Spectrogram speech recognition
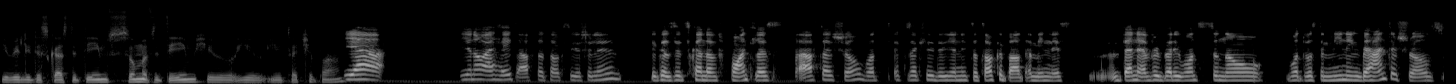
you really discuss the themes some of the themes you you you touch upon. Yeah. You know i hate aftertalks usually because it's kind of pointless after a show. What exactly do you need to talk about? I mean then everybody wants to know what was the meaning behind the shows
